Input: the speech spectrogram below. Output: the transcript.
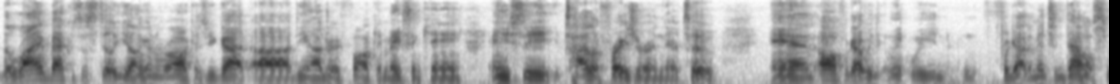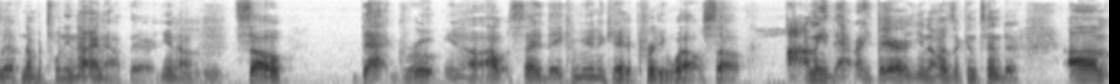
the linebackers are still young and raw because you got uh, DeAndre Falk and Mason King, and you see Tyler Frazier in there too. And oh, I forgot we, we we forgot to mention Donald Smith, number 29, out there. You know, Mhm. so that group, you know, I would say they communicated pretty well. So, I mean, that right there, you know, is a contender. Um,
